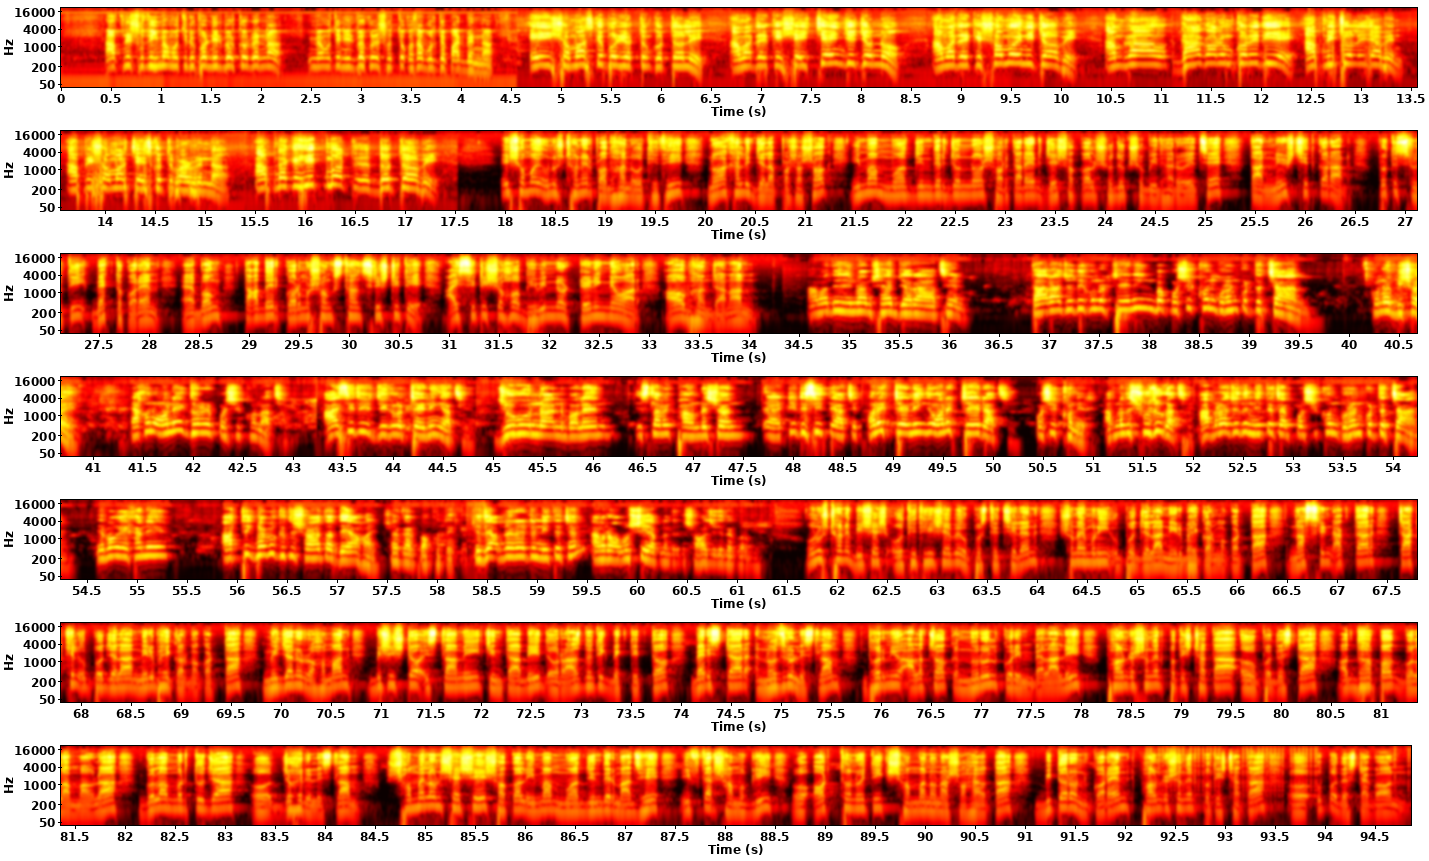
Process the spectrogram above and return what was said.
আপনি শুধু ইমামতির উপর নির্ভর করবেন না, ইমামতি নির্ভর করে সত্য কথা বলতে পারবেন না। এই সমাজকে পরিবর্তন করতে হলে আমাদেরকে সেই চেঞ্জের জন্য আমাদেরকে সময় নিতে হবে। আমরা গা গরম করে দিয়ে আপনি চলে যাবেন। আপনি সমাজ চেঞ্জ করতে পারবেন না। আপনাকে হিকমত ধরতে হবে। এই সময় অনুষ্ঠানের প্রধান অতিথি নোয়াখালী জেলা প্রশাসক ইমাম মুয়াজ্জিনদের জন্য সরকারের যে সকল সুযোগ সুবিধা রয়েছে তা নিশ্চিত করার প্রতিশ্রুতি ব্যক্ত করেন এবং তাদের কর্মসংস্থান সৃষ্টিতে আইসিটি সহ বিভিন্ন ট্রেনিং নেওয়ার আহ্বান জানান। আমাদের ইমাম সাহেব যারা আছেন তারা যদি কোনো ট্রেনিং বা প্রশিক্ষণ গ্রহণ করতে চান কোনো বিষয়ে, এখন অনেক ধরনের প্রশিক্ষণ আছে। আইসিটি যেগুলো ট্রেনিং আছে, যুব উন্নয়ন বলেন, ইসলামিক ফাউন্ডেশন টিটিসিতে আছে, অনেক ট্রেনিং, অনেক ট্রেড আছে প্রশিক্ষণের, আপনাদের সুযোগ আছে। আপনারা যদি নিতে চান, প্রশিক্ষণ গ্রহণ করতে চান, এবং এখানে আর্থিকভাবেও কিছু সহায়তা দেওয়া হয় সরকার পক্ষ থেকে। যদি আপনারা এটা নিতে চান, আমরা অবশ্যই আপনাদেরকে সহযোগিতা করব। অনুষ্ঠানে বিশেষ অতিথি হিসেবে উপস্থিত ছিলেন সোনাইমুড়ি উপজেলা নির্বাহী কর্মকর্তা, নাসরিন আক্তার, চাটখিল উপজেলা নির্বাহী কর্মকর্তা, মিজানুর রহমান, বিশিষ্ট ইসলামী চিন্তাবিদ ও রাজনৈতিক ব্যক্তিত্ব, ব্যারিস্টার নজরুল ইসলাম, ধর্মীয় আলোচক নুরুল করিম বেলালি, ফাউন্ডেশনের প্রতিষ্ঠাতা ও উপদেষ্টা অধ্যাপক গোলাম মাওলা, গোলাম মর্তুজা ও জহিরুল ইসলাম। সম্মেলন শেষে সকল ইমাম মুয়াজ্জিনদের মাঝে ইফতার সামগ্রী ও অর্থনৈতিক সম্মাননা সহায়তা, বিতরণ করেন ফাউন্ডেশনের প্রতিষ্ঠাতা ও উপদেষ্টাগণ।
